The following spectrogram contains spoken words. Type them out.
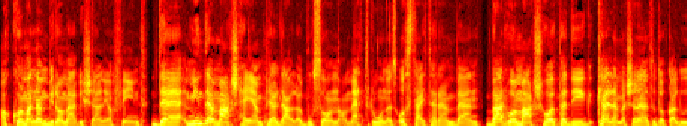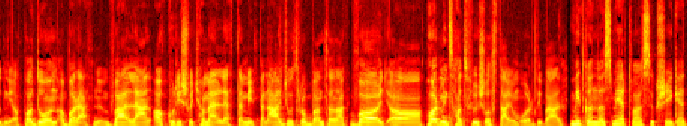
akkor már nem bírom elviselni a fényt. De minden más helyen, például a buszon, a metrón, az osztályteremben, bárhol máshol pedig kellemesen el tudok aludni a padon, a barátnőm vállán, akkor is, hogyha mellettem éppen ágyút robbantanak, vagy a 36 fős osztályom ordibál. Mit gondolsz, miért van szükséged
